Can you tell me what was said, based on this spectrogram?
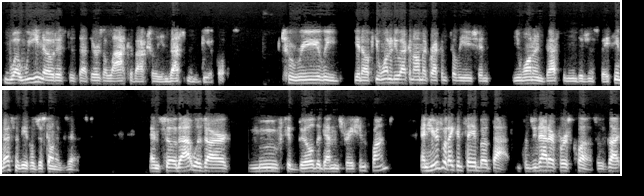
What we noticed is that there's a lack of actually investment vehicles to really, you know, if you want to do economic reconciliation, you want to invest in the indigenous space. The investment vehicles just don't exist. And so that was our move to build a demonstration fund. And here's what I can say about that, since we've had our first close, so we've got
